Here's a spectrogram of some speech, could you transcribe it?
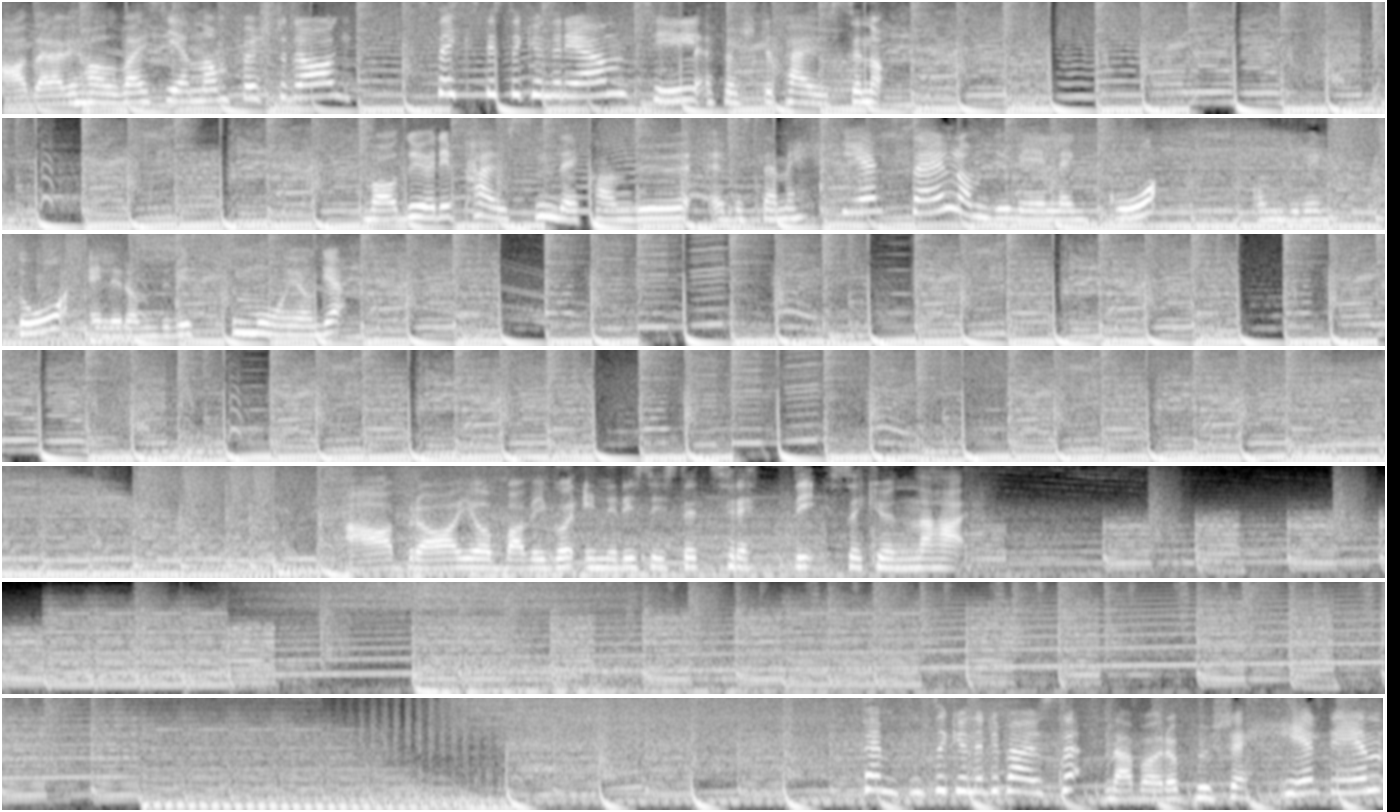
Der er vi halvveis gjennom første drag. 60 sekunder igjen til første pause nå. Hva du gjør i pausen, det kan du bestemme helt selv. Om du vil gå, om du vil stå, eller om du vil småjogge. Bra jobba. Vi går inn i de siste 30 sekundene her. sekunder til pause. Det er bare å pushe helt inn.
